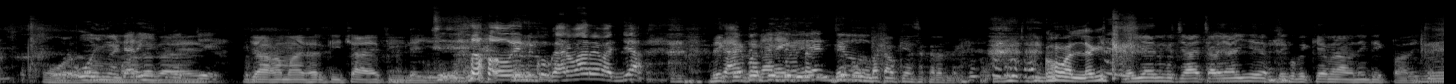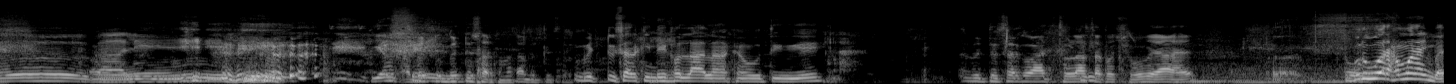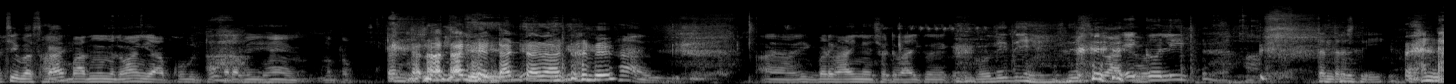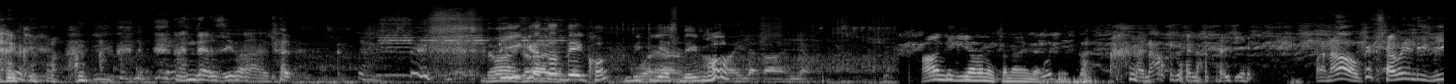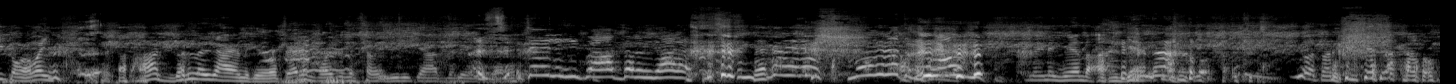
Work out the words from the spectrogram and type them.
जा हमारे घर की चाय पी लीजिए इनको घर बज्जा देखो बताओ कैसे करत लगे। गोल लगी। भैया इनको चाय चढ़ आई है। अब देखो भाई कैमरा में नहीं देख पा रही अब बिट्टू बिट्टू सर को बता बिट्टू सर। बिट्टू सर की देखो लाल आँखें होती हुई। बिट्टू सर को आज थोड़ा सा कुछ हो गया है। गुरुवर हमारा ही बच्चे बस का हाँ, बाद में मिलवाएँगे आपको बिट्टू सर अभी हैं मतलब। टन टना टन टन टना टन हाँ आ, एक बड़े भाई ने छोटे भाई को एक गोली दी। एक गोली। तंदुरुस्ती। अंदर। अंदर से बाहर ठीक है तो देखो बीटीएस देखो। हाँ जी किया मैंने सुनाएगा बनाओ के चमेली जी को हमारी हाथ धर ले जाए उनके वो पहले पहुँचे तो चमेली जी के हाथ धरे चमेली जी पे हाथ धर जा रहा है। मैं कह रहा हूँ मेरा तो नहीं नहीं गेंदा। गेंदा? क्यों तो नहीं गेंदा खाओ।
